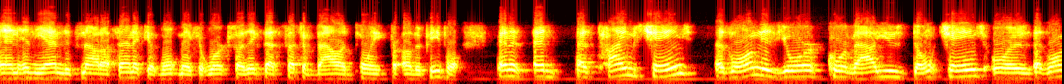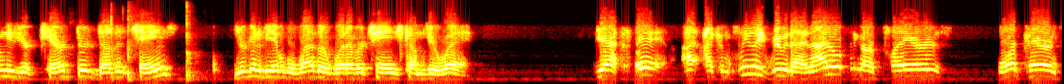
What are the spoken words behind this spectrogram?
And in the end it's not authentic. It won't make it work. So i think that's such a valid point for other people. And it, and as times change as long as your core values don't change or as long as your character doesn't change you're going to be able to weather whatever change comes your way. Yeah I, I completely agree with that. And i don't think our players or parents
